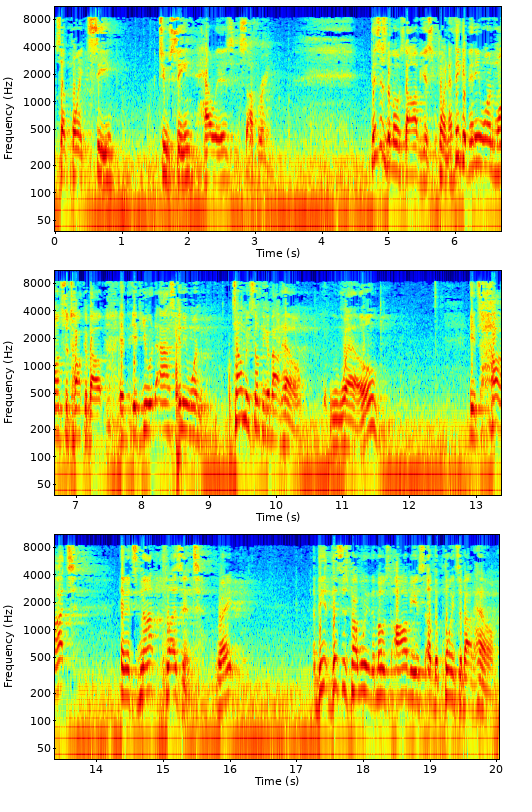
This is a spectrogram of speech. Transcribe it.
subpoint C, 2C, hell is suffering. This is the most obvious point. I think if anyone wants to talk about, if, if you would ask anyone, tell me something about hell. Well, it's hot and it's not pleasant, right? This is probably the most obvious of the points about hell.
